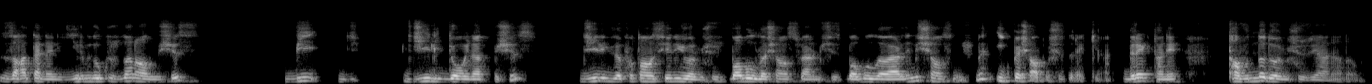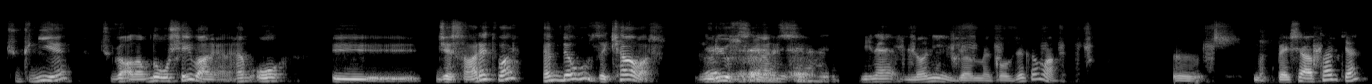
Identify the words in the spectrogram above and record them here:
zaten hani 29'dan almışız. Bir G- Lig'de oynatmışız. G Lig'de potansiyelini görmüşüz. Bubble'da şans vermişiz. Bubble'da verdiğimiz şansın üstüne ilk 5 atmışız direkt yani. Direkt hani tavında dövmüşüz yani adamı. Çünkü niye? Çünkü adamda o şey var yani. Hem o e, cesaret var hem de o zeka var. Görüyorsun yani. Yine Loni'yi görmek olacak ama e, ilk 5'e atarken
